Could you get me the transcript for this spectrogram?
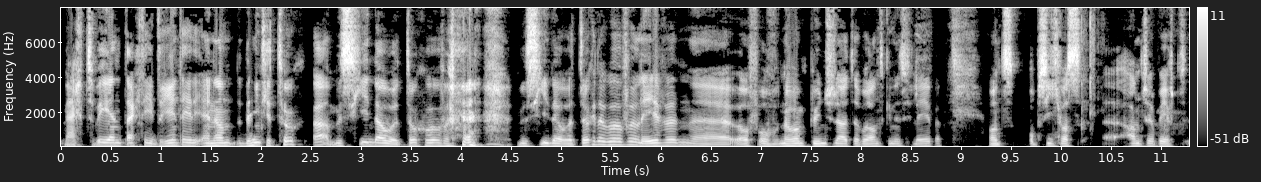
naar 82, 83 en dan denk je toch, ah, misschien dat we toch over, misschien dat we toch nog overleven uh, of, of nog een puntje uit de brand kunnen slepen. Want op zich was Antwerpen heeft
